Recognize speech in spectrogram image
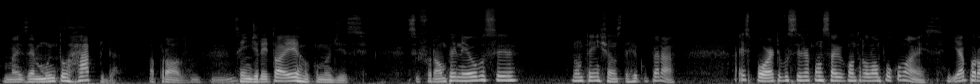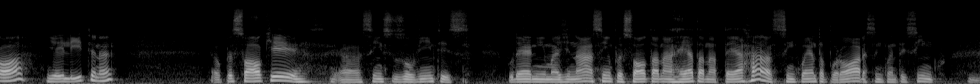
mas é muito rápida a prova. Uhum. Sem direito a erro, como eu disse. Se furar um pneu, você não tem chance de recuperar. A Sport você já consegue controlar um pouco mais. E a Pro e a Elite, né? É o pessoal que, assim, se os ouvintes puderem imaginar, assim, o pessoal está na reta na terra 50 por hora, 55. Uhum.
